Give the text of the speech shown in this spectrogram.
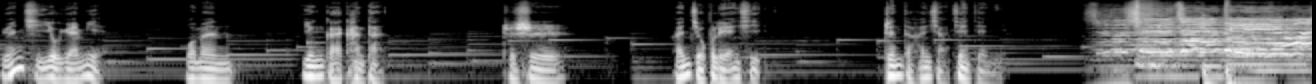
缘起又缘灭，我们应该看淡。只是很久不联系，真的很想见见你。是不是这样的夜晚，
